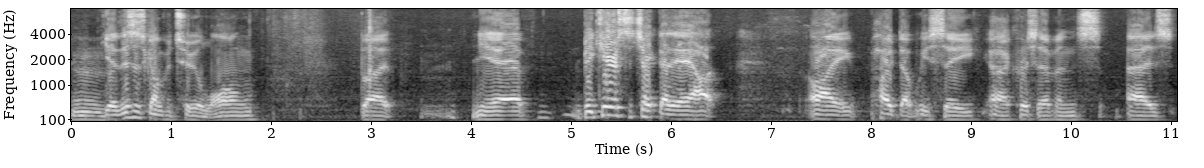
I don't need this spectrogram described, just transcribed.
Mm. yeah, this has gone for too long. But yeah, be curious to check that out. I hope that we see uh, Chris Evans as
